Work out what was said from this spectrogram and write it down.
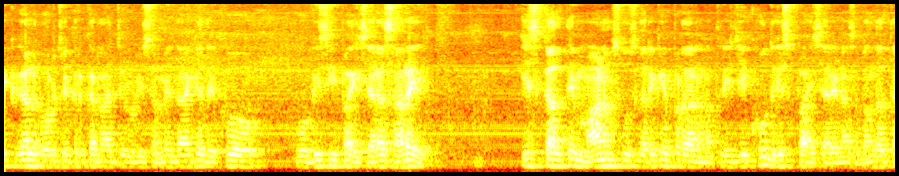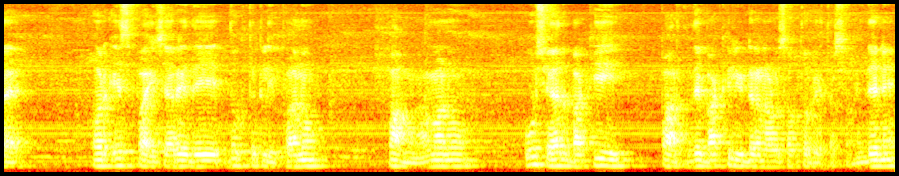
ਇੱਕ ਗੱਲ ਹੋਰ ਜ਼ਿਕਰ ਕਰਨਾ ਜ਼ਰੂਰੀ ਸਮਝਦਾ ਕਿ ਦੇਖੋ OBC ਭਾਈਚਾਰਾ ਸਾਰਾ ਹੀ ਇਸ ਗੱਲ ਤੇ ਮਾਣ ਮਹਿਸੂਸ ਕਰਕੇ ਪ੍ਰਧਾਨ ਮੰਤਰੀ ਜੀ ਖੁਦ ਇਸ ਭਾਈਚਾਰੇ ਨਾਲ ਸੰਬੰਧਿਤ ਹੈ ਔਰ ਇਸ ਭਾਈਚਾਰੇ ਦੇ ਦੁੱਖ ਤਕਲੀਫਾਂ ਨੂੰ, ਭਾਵਨਾਵਾਂ ਨੂੰ ਉਹ ਸ਼ਾਇਦ ਬਾਕੀ ਭਾਰਤ ਦੇ ਬਾਕੀ ਲੀਡਰਾਂ ਨਾਲੋਂ ਸਭ ਤੋਂ ਬਿਹਤਰ ਸਮਝਦੇ ਨੇ।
